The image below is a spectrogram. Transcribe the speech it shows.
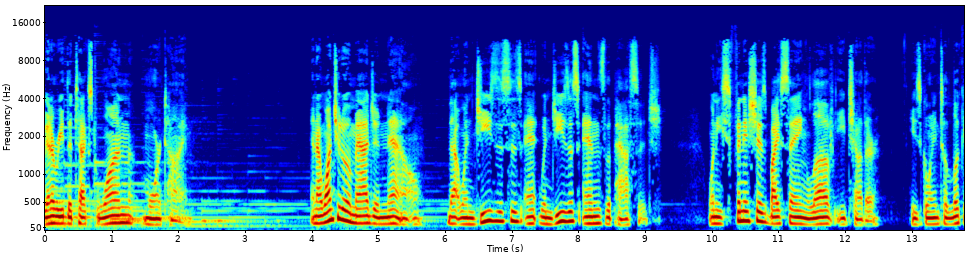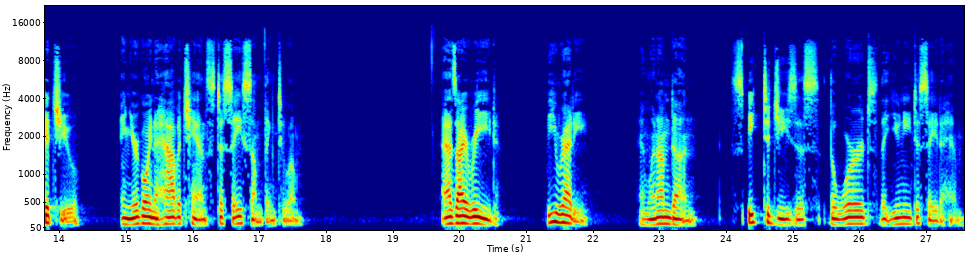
I'm going to read the text one more time. And I want you to imagine now that when Jesus is when Jesus ends the passage, when he finishes by saying love each other, he's going to look at you and you're going to have a chance to say something to him. As I read, be ready, and when I'm done, speak to Jesus the words that you need to say to him,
